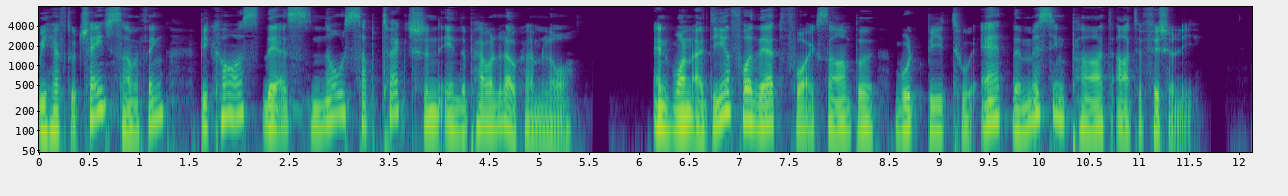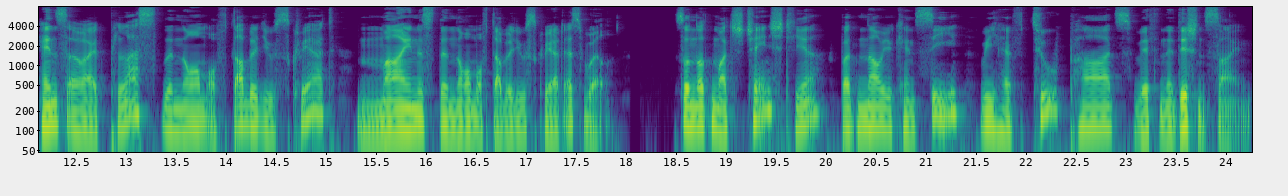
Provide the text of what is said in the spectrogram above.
we have to change something because there is no subtraction in the parallelogram law. And one idea for that, for example, would be to add the missing part artificially. Hence I write plus the norm of w squared minus the norm of w squared as well. So not much changed here, but now you can see we have two parts with an addition sign.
